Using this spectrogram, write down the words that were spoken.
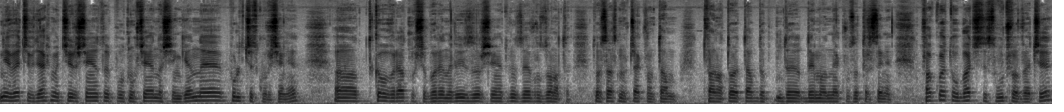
ние вече видяхме, че решението по отношение на Шенген е политическо решение. А, такова вероятно ще бъде нали, за решението ни за еврозоната. Тоест аз не очаквам там това на този етап да, да, да има някакво затресение. Това, което обаче се случва вече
